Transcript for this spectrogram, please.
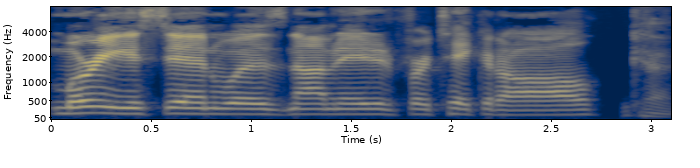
Maury Yeston was nominated for Take It All, Okay.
